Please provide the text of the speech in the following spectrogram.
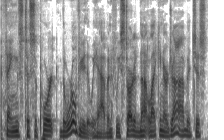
things to support the worldview that we have, and if we started not liking our job, it just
